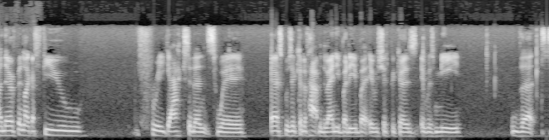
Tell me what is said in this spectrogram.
and there have been like a few freak accidents where I suppose it could have happened to anybody, but it was just because it was me that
